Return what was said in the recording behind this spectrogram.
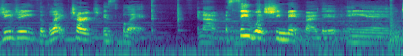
Gigi, the black church is black. And I see what she meant by that. And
